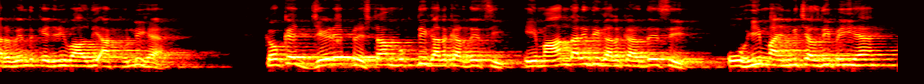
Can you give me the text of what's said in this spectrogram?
ਅਰਵਿੰਦ ਕੇਜਰੀਵਾਲ ਦੀ ਅੱਖ ਖੁੱਲੀ ਹੈ। ਕਿਉਂਕਿ ਜਿਹੜੇ ਭ੍ਰਿਸ਼ਟਾ ਮੁਕਤ ਦੀ ਗੱਲ ਕਰਦੇ ਸੀ, ਇਮਾਨਦਾਰੀ ਦੀ ਗੱਲ ਕਰਦੇ ਸੀ, ਉਹੀ ਮਾਈਨਿੰਗ ਚੱਲਦੀ ਪਈ ਹੈ,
